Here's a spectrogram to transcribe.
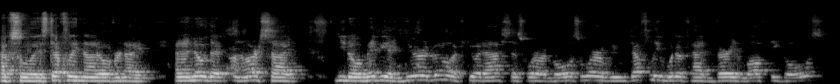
Absolutely. It's definitely not overnight. And I know that on our side, you know, maybe a year ago, if you had asked us what our goals were, we definitely would have had very lofty goals.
